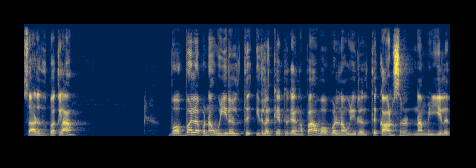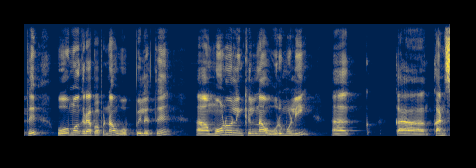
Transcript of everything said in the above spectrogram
ஸோ அடுத்து பார்க்கலாம். வவ்வல் அப்படின்னா உயிரெழுத்து. இதெல்லாம் கேட்டிருக்காங்கப்பா. வவ்வல்னா உயிரெழுத்து கான்சனட்னா மெய்யெழுத்து ஓமோகிராப் அப்படின்னா ஒப்பெழுத்து மோனோலிங்கிள்னா ஒருமொழி கன்ச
